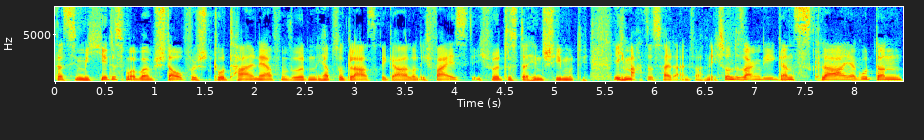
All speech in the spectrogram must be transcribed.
dass sie mich jedes Mal beim Staubwischen total nerven würden. Ich habe so Glasregale und ich weiß, ich würde es da hinschieben und ich, ich mache das halt einfach nicht. So, und da sagen die ganz klar, ja gut, dann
